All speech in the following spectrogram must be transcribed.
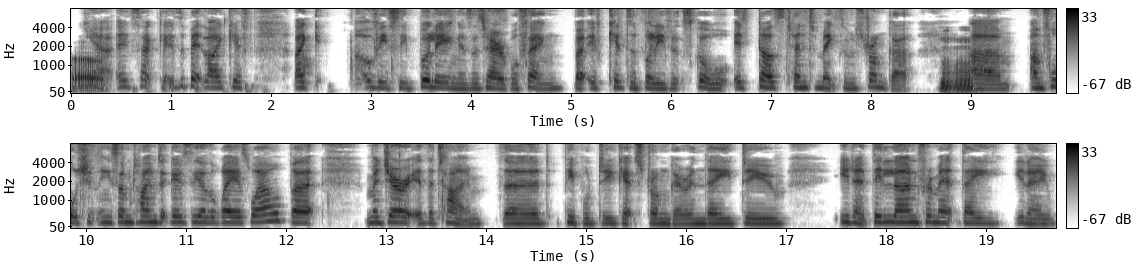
uh, yeah, exactly. It's a bit like if, like, obviously bullying is a terrible thing, but if kids are bullied at school, it does tend to make them stronger. Mm-hmm. Um, unfortunately, sometimes it goes the other way as well, but majority of the time, the people do get stronger and they do, you know, they learn from it. They, you know,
